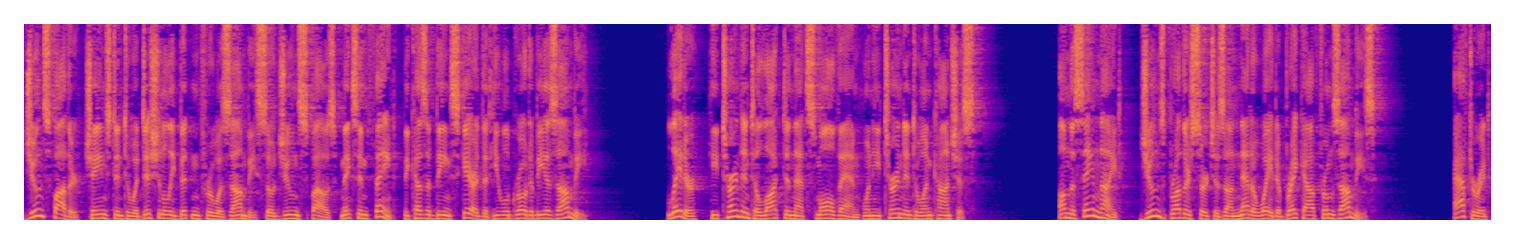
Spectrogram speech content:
June's father changed into additionally bitten through a zombie so June's spouse makes him faint because of being scared that he will grow to be a zombie. Later, he turned into locked in that small van when he turned into unconscious. On the same night, June's brother searches on net a way to break out from zombies. After it,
